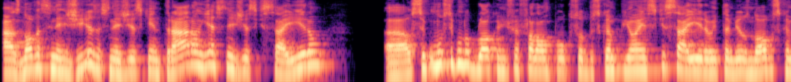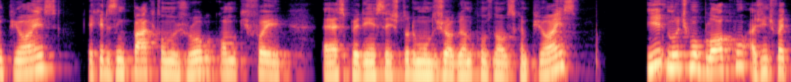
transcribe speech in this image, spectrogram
as novas sinergias, as sinergias que entraram e as sinergias que saíram. Uh, no segundo bloco a gente vai falar um pouco sobre os campeões que saíram e também os novos campeões, o que, é eles impactam no jogo, como que foi é, a experiência de todo mundo jogando com os novos campeões. E no último bloco a gente vai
